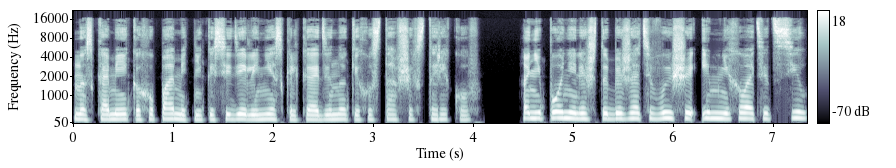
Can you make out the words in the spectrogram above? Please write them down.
На скамейках у памятника сидели несколько одиноких уставших стариков. Они поняли, что бежать выше им не хватит сил,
